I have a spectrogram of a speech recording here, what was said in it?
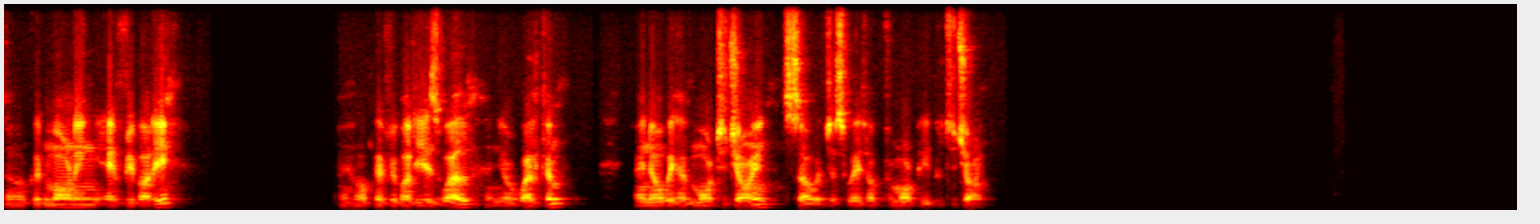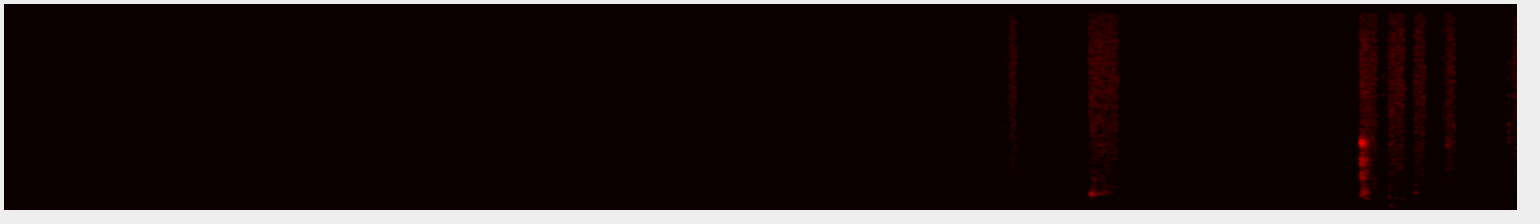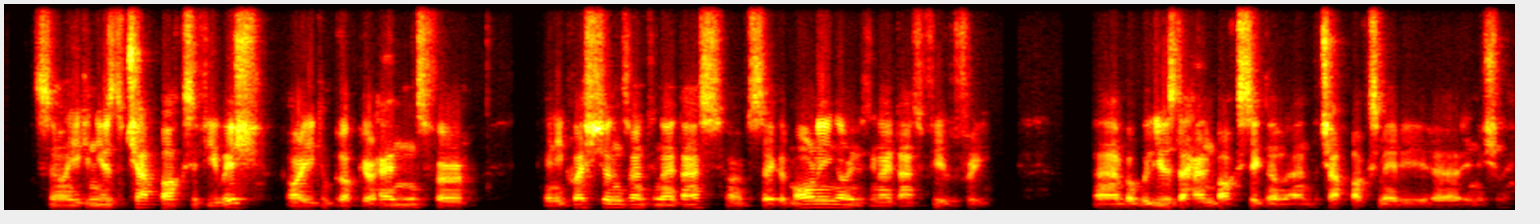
So good morning, everybody. I hope everybody is well and you're welcome. I know we have more to join, so we'll just wait up for more people to join. So you can use the chat box if you wish, or you can put up your hands for any questions or anything like that, or to say good morning or anything like that, feel free. Um, but we'll use the hand box signal and the chat box maybe uh, initially.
